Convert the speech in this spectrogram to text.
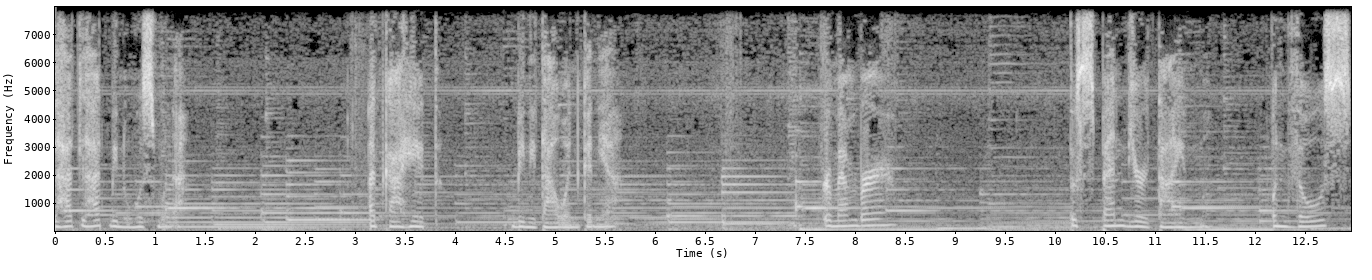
lahat-lahat binuhos mo na, at kahit binitawan ka niya, remember to spend your time on those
